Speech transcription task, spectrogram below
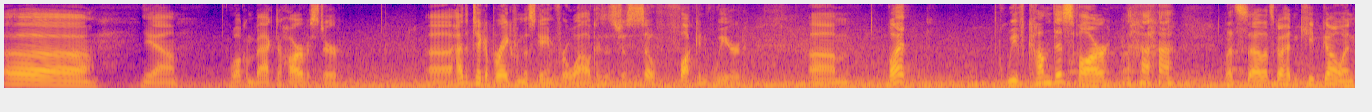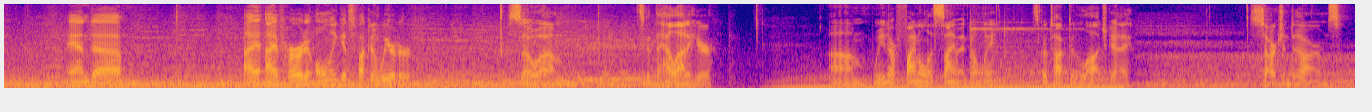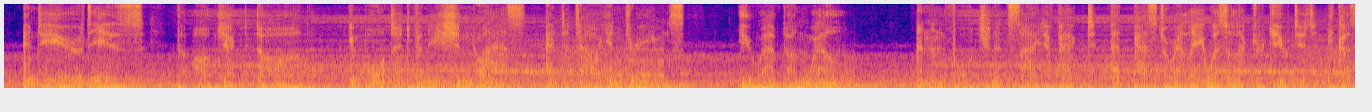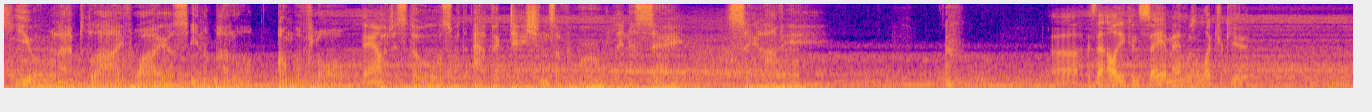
Uh, yeah. Welcome back to Harvester. Uh, had to take a break from this game for a while because it's just so fucking weird. Um, but we've come this far. let's uh, let's go ahead and keep going. And uh, I I've heard it only gets fucking weirder. So um, let's get the hell out of here. Um, we need our final assignment, don't we? Let's go talk to the lodge guy. Sergeant at Arms. And here it is, the objet d'art, imported Venetian glass and Italian dreams. You have done well. An unfortunate side effect that Pastorelli was electrocuted because you left live wires in a puddle on the floor. Damn. But as those with affectations of worldliness say, c'est la vie. Uh, is that all you can say? A man was electrocuted.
